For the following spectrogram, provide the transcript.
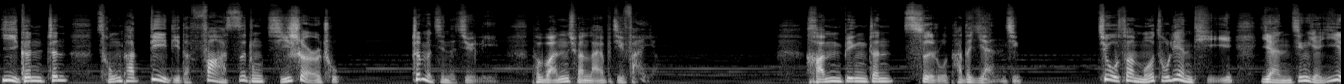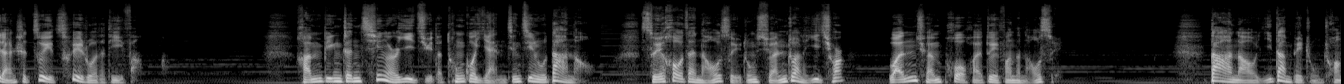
一根针从他弟弟的发丝中急射而出，这么近的距离，他完全来不及反应。寒冰针刺入他的眼睛，就算魔族炼体，眼睛也依然是最脆弱的地方。寒冰针轻而易举地通过眼睛进入大脑，随后在脑髓中旋转了一圈。完全破坏对方的脑髓。大脑一旦被重创，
